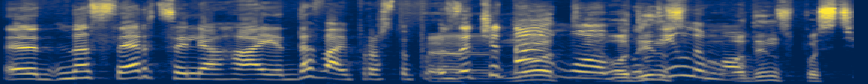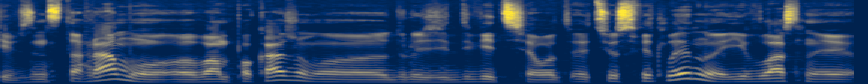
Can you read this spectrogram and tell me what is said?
е, на серце лягає. Давай просто Е, зачитаємо, ну, от один, поділимо. один з постів з інстаграму е, вам покажемо, друзі. Дивіться, от цю світлину, і власне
